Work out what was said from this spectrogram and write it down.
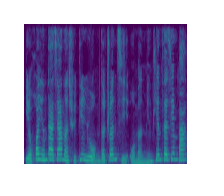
也欢迎大家呢去订阅我们的专辑。我们明天再见吧。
